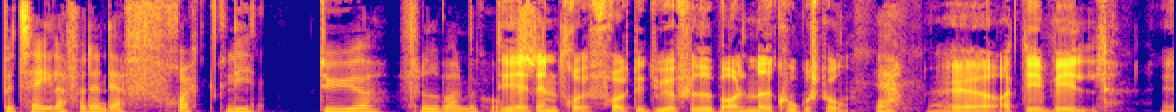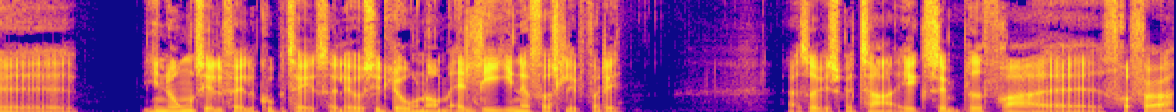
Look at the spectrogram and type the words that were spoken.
betaler for den der frygtelig dyre flødebold med kokos. Det er den frygtelig dyre flødebold med kokos på. Ja. Øh, og det vil øh, i nogle tilfælde kunne betale sig at lave sit lån om alene for at slippe for det. Altså hvis vi tager eksemplet fra, øh, fra før,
